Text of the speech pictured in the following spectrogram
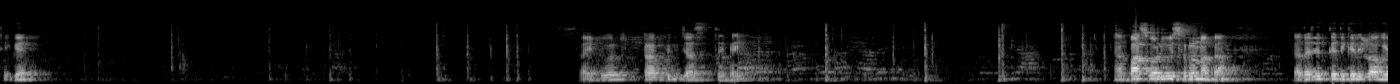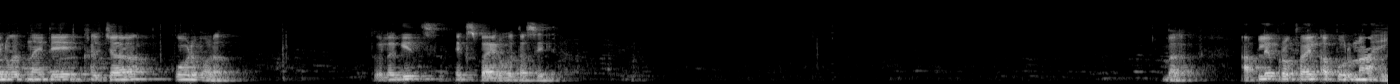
ठीक आहे? साईटवर ट्रॅफिक जास्त आहे काही. पासवर्ड विसरू नका. कदाचित कधी कधी लॉग इन होत नाही ते खालच्या कोडमुळं तो लगेच एक्सपायर होत असेल बघा आपले प्रोफाईल अपूर्ण आहे.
